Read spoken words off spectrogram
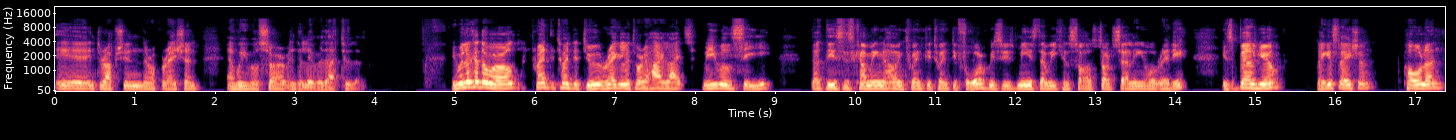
interruption in their operation, and we will serve and deliver that to them. If we look at the world, 2022 regulatory highlights, we will see that this is coming now in 2024, which means that we can start selling already. It's Belgium, legislation, Poland,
